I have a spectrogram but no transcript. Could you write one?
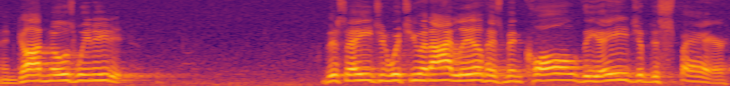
And God knows we need it. This age in which you and I live has been called the age of despair.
